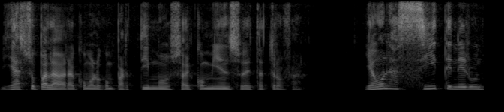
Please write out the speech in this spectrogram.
y a su palabra como lo compartimos al comienzo de esta estrofa y aún así tener un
